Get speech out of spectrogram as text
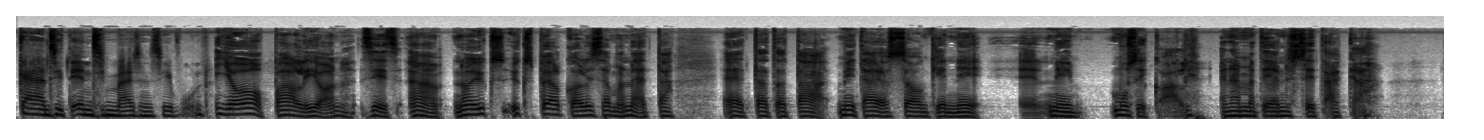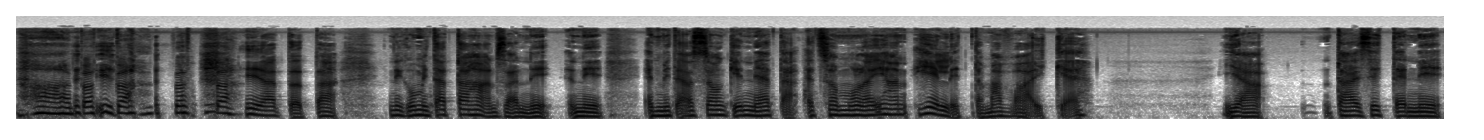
käänsit ensimmäisen sivun? Joo, paljon. Siis, äh, no yksi, yksi pelko oli semmoinen, että, että tota, mitä jos se onkin niin, niin musikaali. Enhän mä tiennyt sitäkään. Ah, totta, totta. ja tota, niin kuin mitä tahansa, niin, niin että mitä jos se onkin niin, että, että se on mulle ihan hillittömän vaikea. Ja, tai sitten niin,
